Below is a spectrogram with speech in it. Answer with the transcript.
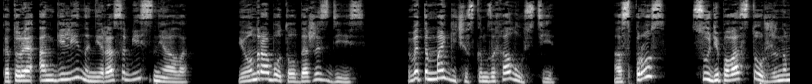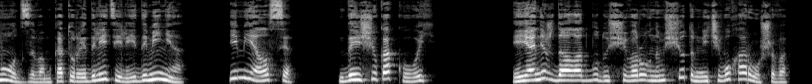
который Ангелина не раз объясняла, и он работал даже здесь, в этом магическом захолустье. А спрос, судя по восторженным отзывам, которые долетели и до меня, имелся. Да еще какой! И я не ждала от будущего ровным счетом ничего хорошего.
